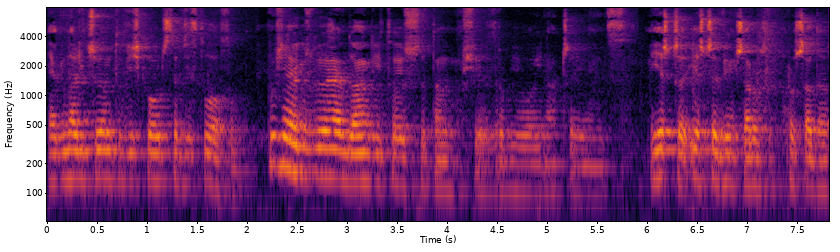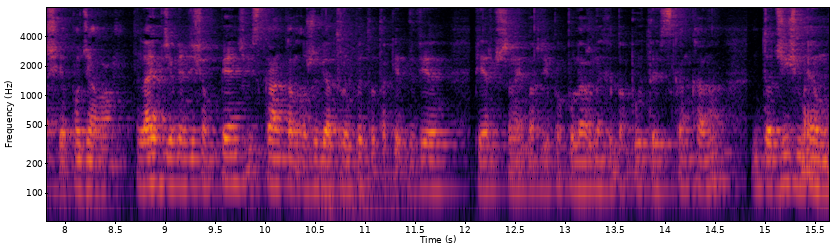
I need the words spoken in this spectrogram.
jak naliczyłem, to gdzieś około 40 osób. Później jak już wyjechałem do Anglii, to jeszcze tam się zrobiło inaczej, więc jeszcze, jeszcze większa rosz- roszada się podziała. Live 95 i Skankan Ożywia Trupy to takie dwie pierwsze, najbardziej popularne chyba płyty Skankana. Do dziś mają,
